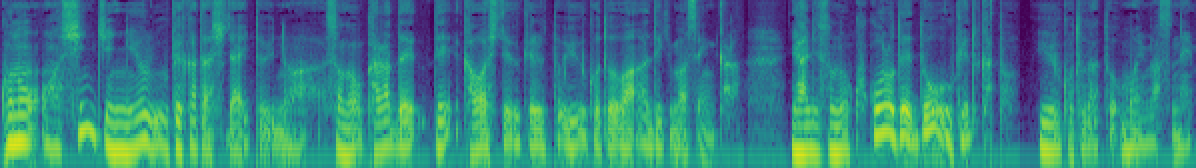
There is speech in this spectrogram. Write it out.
この信心による受け方次第というのは、その体でかわして受けるということはできませんから、やはりその心でどう受けるかということだと思いますね。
